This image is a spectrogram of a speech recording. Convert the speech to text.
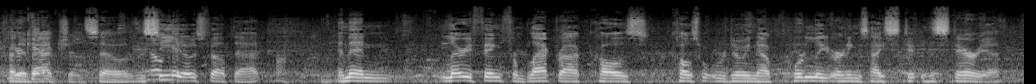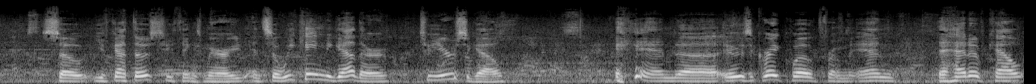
kind You're of kidding. action. So the No CEOs felt that, and then Larry Fink from BlackRock calls calls what we're doing now quarterly earnings hysteria. So you've got those two things married, and so we came together two years ago, and uh, it was a great quote from and the head of Cal-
